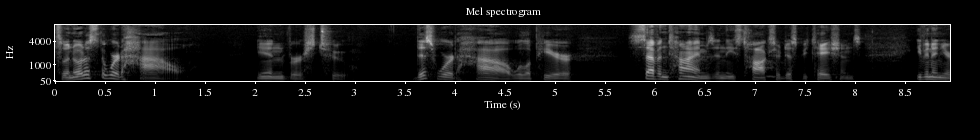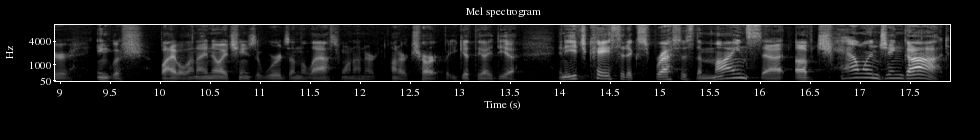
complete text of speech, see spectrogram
So notice the word how in verse 2. This word how will appear seven times in these talks or disputations, even in your English Bible. And I know I changed the words on the last one on our, on our chart, but you get the idea. In each case, it expresses the mindset of challenging God,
